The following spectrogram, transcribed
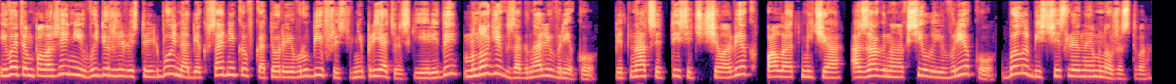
и в этом положении выдержали стрельбой набег всадников, которые, врубившись в неприятельские ряды, многих загнали в реку. 15 тысяч человек пало от меча, а загнанных силой в реку было бесчисленное множество.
